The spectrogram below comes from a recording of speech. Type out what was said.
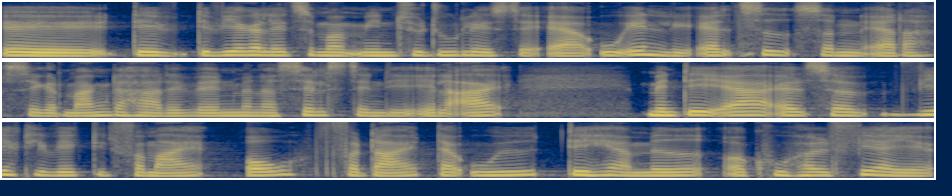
Øh, det, det virker lidt som om min to-do-liste er uendelig altid. Sådan er der sikkert mange, der har det, hvad man er selvstændig eller ej. Men det er altså virkelig vigtigt for mig og for dig derude, det her med at kunne holde ferie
